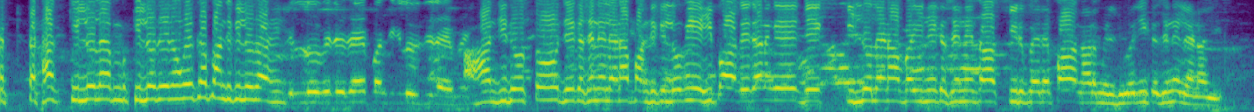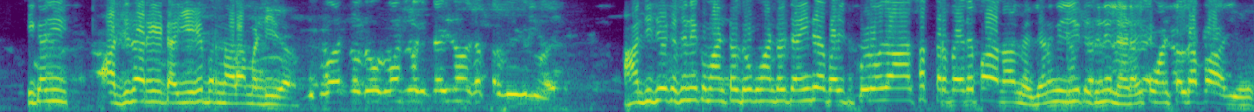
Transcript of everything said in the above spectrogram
ਇਕੱਠਾ ਕਿਲੋ ਲੈ ਕਿਲੋ ਦੇ ਦੋਗੇ ਕਿ 5 ਕਿਲੋ ਦਾ ਇਹ? ਕਿਲੋ ਵੀ ਦੇ ਦੇ 5 ਕਿਲੋ ਵੀ ਦੇ ਦੇ ਹਾਂਜੀ ਦੋਸਤੋ ਜੇ ਕਿਸੇ ਨੇ ਲੈਣਾ 5 ਕਿਲੋ ਵੀ ਇਹੀ ਭਾਅ ਦੇ ਦੇਣਗੇ। ਜੇ ਕਿਲੋ ਲੈਣਾ ਬਾਈ ਨੇ ਕਿਸੇ ਨੇ ਤਾਂ 80 ਰੁਪਏ ਦੇ ਭਾਅ ਨਾਲ ਮਿਲ ਜੂਗਾ ਜੀ ਕਿਸੇ ਨੇ ਲੈਣਾ ਜੀ। ਠੀਕ ਹੈ ਜੀ? ਅੱਜ ਦਾ ਰੇਟ ਆ ਜੀ ਇਹ ਬਰਨਾਲਾ ਮੰਡੀ ਦਾ। ਕੁਆਂਟਲ ਦੋ ਕੁਆਂਟਲ ਚਾਹੀਦਾ 70 ਰੁਪਏ ਕਿਲੋ ਹੈ ਹਾਂਜੀ ਜੇ ਕਿਸੇ ਨੇ ਕੁਆਂਟਲ ਦੋ ਕੁਆਂਟਲ ਚਾਹੀਦੇ ਆ ਬਾਈ ਕੋਲੋਂ ਤਾਂ 70 ਰੁਪਏ ਦੇ ਭਾਅ ਨਾਲ ਮਿਲ ਜਾਣਗੇ ਜੀ ਕਿਸੇ ਨੇ ਲੈਣਾ ਜੀ ਕੁਆਂਟਲ ਦਾ ਭਾਅ ਜੀ ਉਹ।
